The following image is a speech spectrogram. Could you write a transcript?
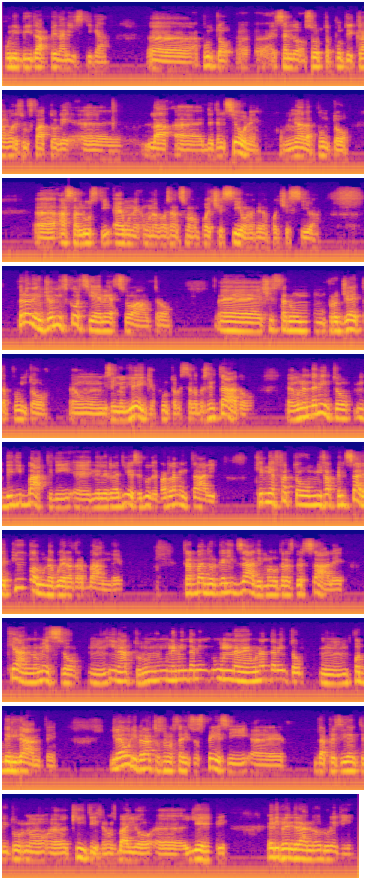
punibilità penalistica. Uh, appunto uh, essendo sorto appunto il clamore sul fatto che uh, la eh, detenzione combinata appunto eh, a Sallusti è un, una cosa insomma un po' eccessiva, una pena un po' eccessiva. Però nei giorni scorsi è emerso altro. Eh, c'è stato un, un progetto appunto, un disegno di legge appunto che è stato presentato, eh, un andamento dei dibattiti eh, nelle relative sedute parlamentari che mi fatto, mi fa pensare più a una guerra tra bande, tra bande organizzate in modo trasversale, che hanno messo mh, mm, in atto un, un, un, un andamento mh, mm, un po' delirante. I lavori peraltro sono stati sospesi eh, dal presidente di turno eh, Chiti, se non sbaglio, eh, ieri e riprenderanno lunedì.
